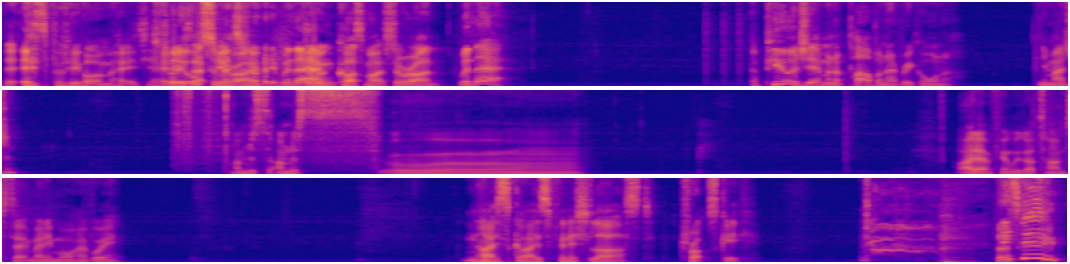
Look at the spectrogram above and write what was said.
it is fully automated. Yeah, fully exactly automated right. already, we're It there. wouldn't cost much to run. We're there. A Pure Gym and a pub on every corner. Can you imagine? I'm just, I'm just. ooh. I don't think we've got time to take many more, have we? Nice guys finished last. Trotsky. They do.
